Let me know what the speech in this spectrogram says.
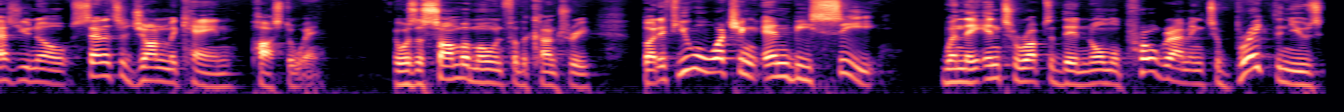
as you know, Senator John McCain passed away. It was a somber moment for the country. But if you were watching NBC when they interrupted their normal programming to break the news,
